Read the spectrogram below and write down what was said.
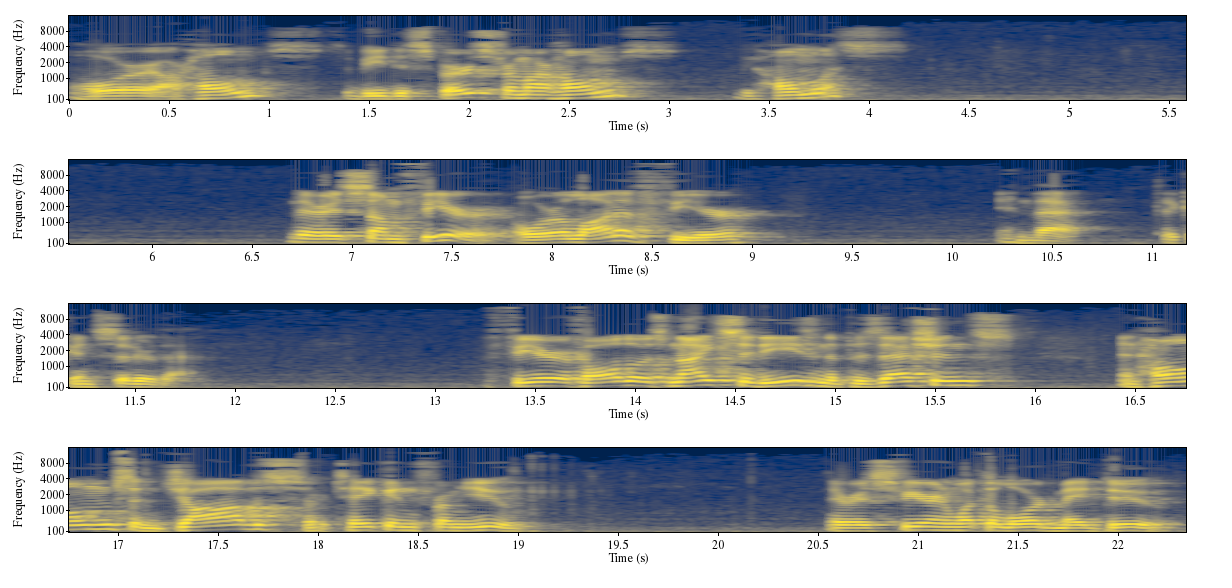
or our homes, to be dispersed from our homes, be homeless. There is some fear, or a lot of fear, in that, to consider that. Fear if all those niceties and the possessions and homes and jobs are taken from you. There is fear in what the Lord may do.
